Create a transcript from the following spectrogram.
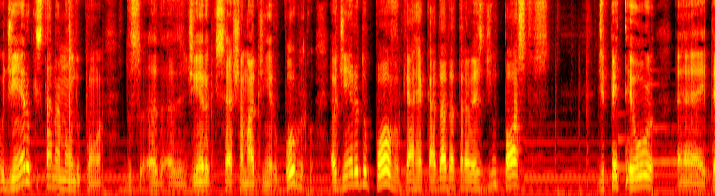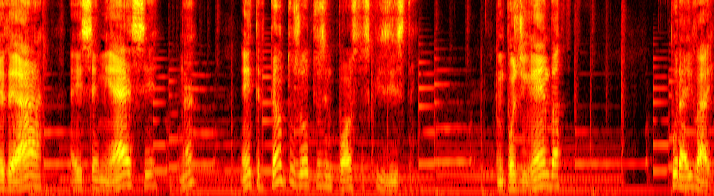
O dinheiro que está na mão do, do uh, dinheiro que é chamado dinheiro público é o dinheiro do povo, que é arrecadado através de impostos, de PTU, IPVA, é ICMS, né? entre tantos outros impostos que existem. O imposto de renda, por aí vai.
